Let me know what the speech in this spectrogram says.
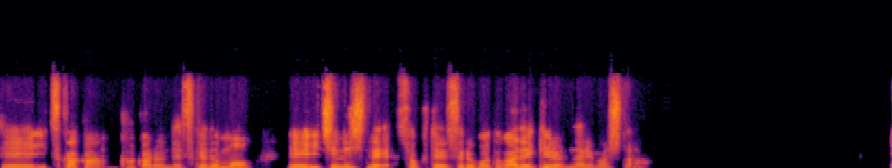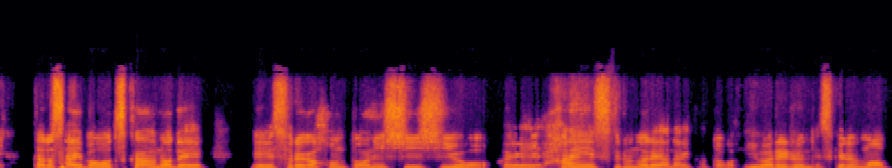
え5日間かかるんですけども、え1日で測定することができるようになりました。ただ細胞を使うので、え、それが本当に CC を、え、反映するのではないかと言われるんですけれども、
